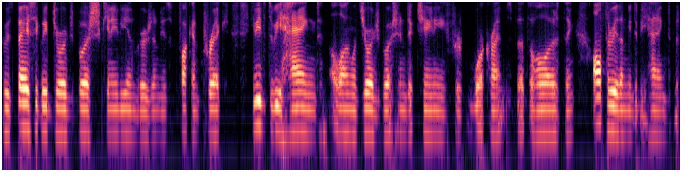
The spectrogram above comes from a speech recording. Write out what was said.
who's basically George Bush Canadian version. He's a fucking prick. He needs to be hanged along with George Bush and Dick Cheney for war crimes, but that's a whole other thing. All three of them need to be hanged, but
